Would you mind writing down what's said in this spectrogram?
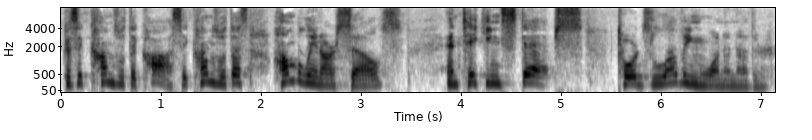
Because it comes with a cost. It comes with us humbling ourselves and taking steps towards loving one another,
